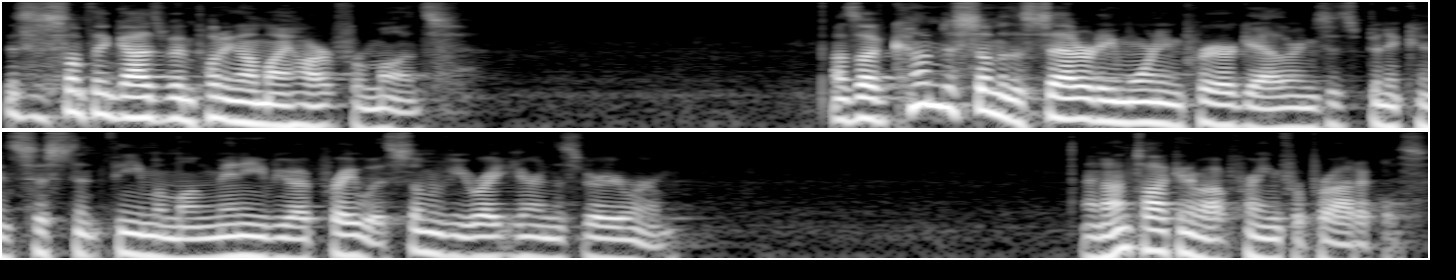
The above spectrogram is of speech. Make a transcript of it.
This is something God's been putting on my heart for months. As I've come to some of the Saturday morning prayer gatherings, it's been a consistent theme among many of you I pray with, some of you right here in this very room. And I'm talking about praying for prodigals.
